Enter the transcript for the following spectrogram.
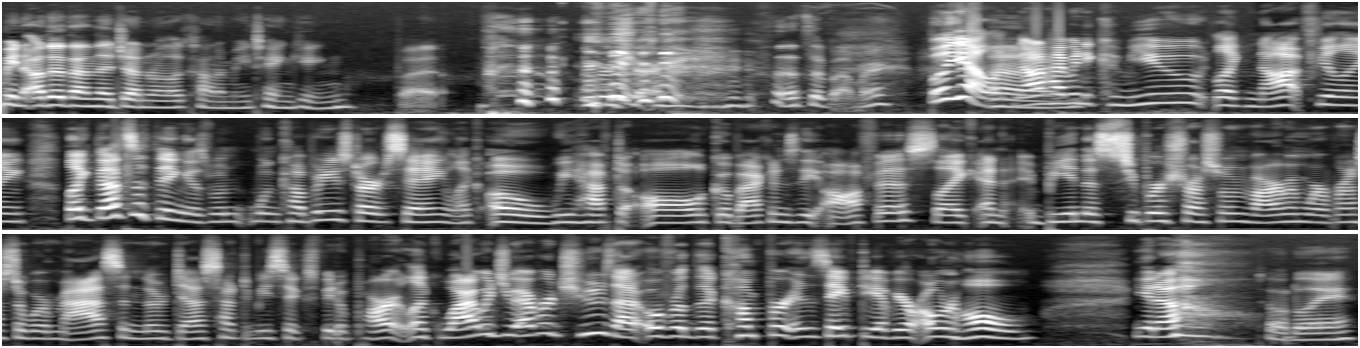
I mean, other than the general economy tanking, but For sure. that's a bummer. But yeah, like not Um, having to commute, like not feeling like that's the thing is when when companies start saying like, "Oh, we have to all go back into the office," like and be in this super stressful environment where everyone has to wear masks and their desks have to be 6 feet apart. Like why would you ever choose that over the comfort and safety of your own home? You know? Totally.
